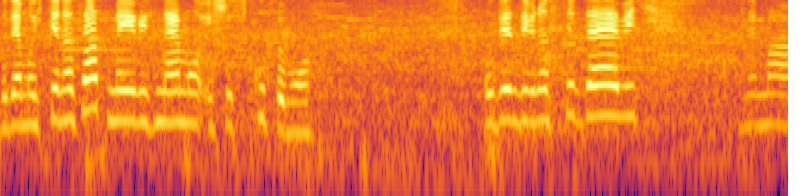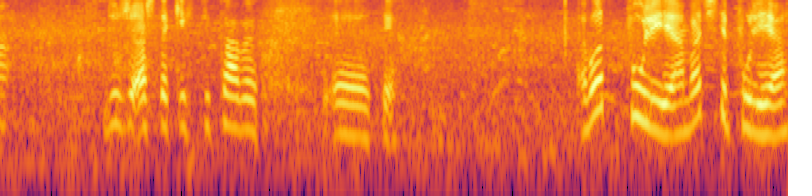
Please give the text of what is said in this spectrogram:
будемо йти назад, ми візьмемо і щось купимо. 1,99. Нема дуже аж таких цікавих е, тих. От пулія, бачите, пулія.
